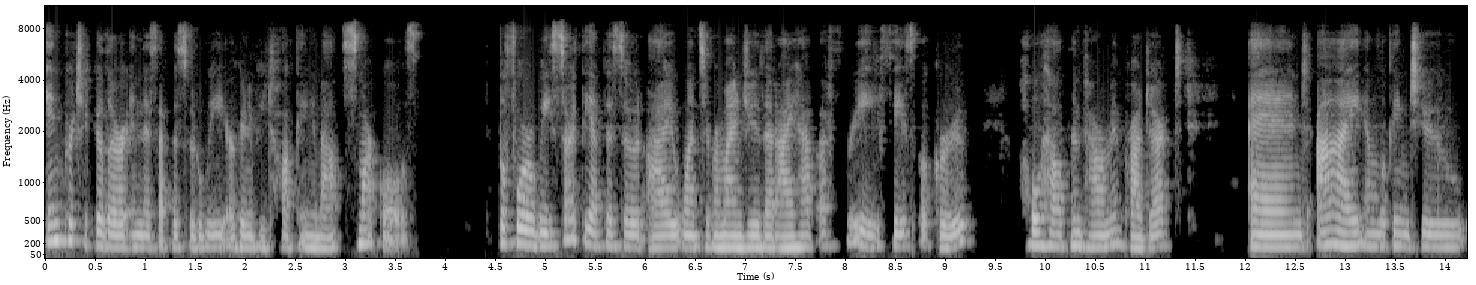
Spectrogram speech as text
In particular, in this episode, we are going to be talking about SMART goals. Before we start the episode, I want to remind you that I have a free Facebook group Whole Health Empowerment Project. And I am looking to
